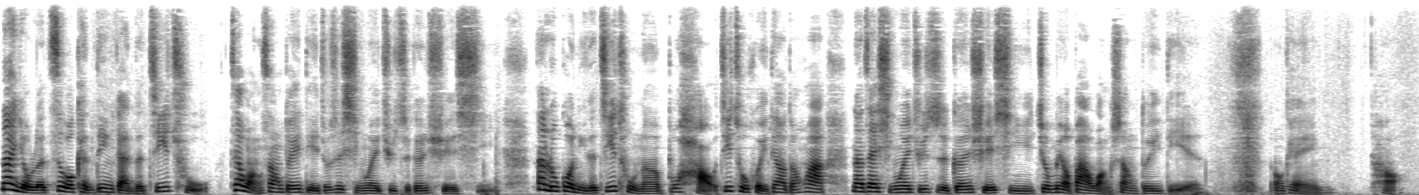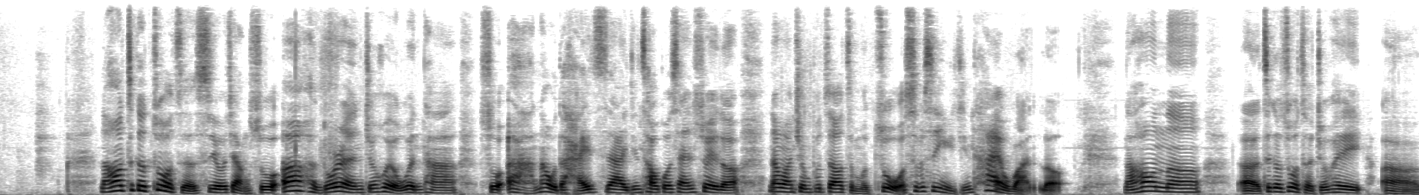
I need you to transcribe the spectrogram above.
那有了自我肯定感的基础，再往上堆叠就是行为举止跟学习。那如果你的基础呢不好，基础毁掉的话，那在行为举止跟学习就没有办法往上堆叠。OK，好。然后这个作者是有讲说啊，很多人就会有问他说啊，那我的孩子啊已经超过三岁了，那完全不知道怎么做，是不是已经太晚了？然后呢，呃，这个作者就会呃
